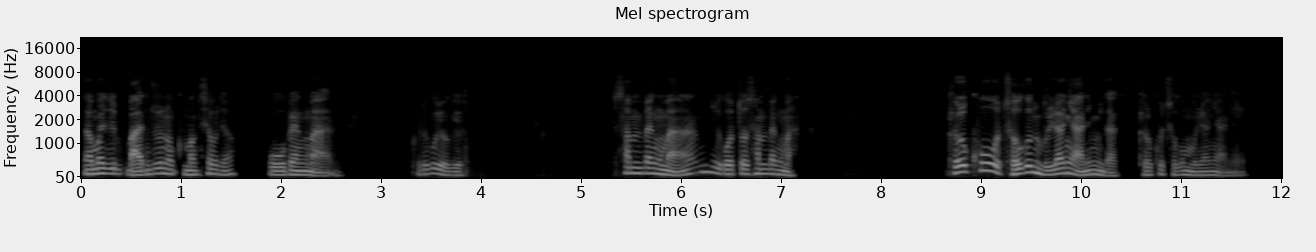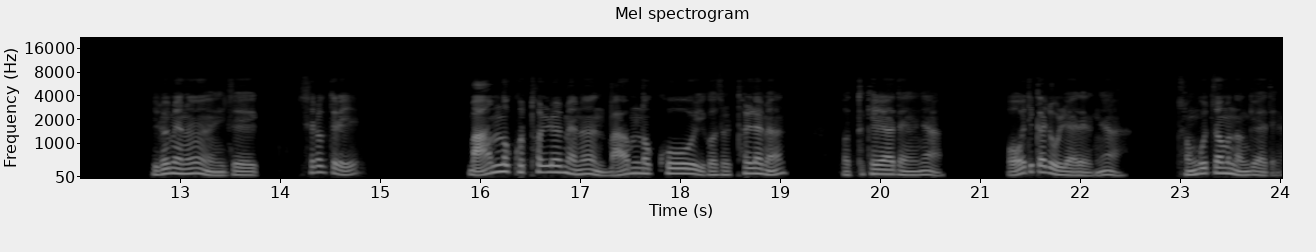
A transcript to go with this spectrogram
나머지 만주는 금방 채우죠. 500만. 그리고 여기 300만, 이것도 300만. 결코 적은 물량이 아닙니다. 결코 적은 물량이 아니에요. 이러면은 이제 세력들이 마음 놓고 털려면은 마음 놓고 이것을 털려면 어떻게 해야 되느냐? 어디까지 올려야 되느냐? 정고점은 넘겨야 돼요.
